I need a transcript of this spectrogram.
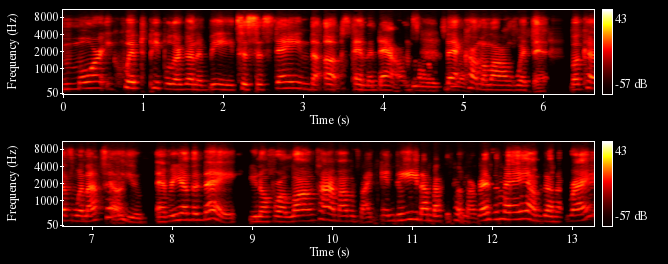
more equipped people are going to be to sustain the ups and the downs that come along with it. Because when I tell you every other day, you know, for a long time, I was like, indeed, I'm about to put my resume, I'm gonna, right?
